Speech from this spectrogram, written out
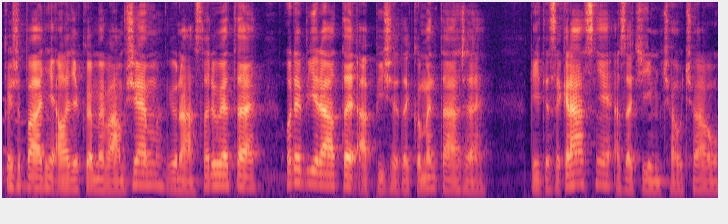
Každopádně ale děkujeme vám všem, kdo nás sledujete, odebíráte a píšete komentáře. Mějte se krásně a zatím čau čau.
